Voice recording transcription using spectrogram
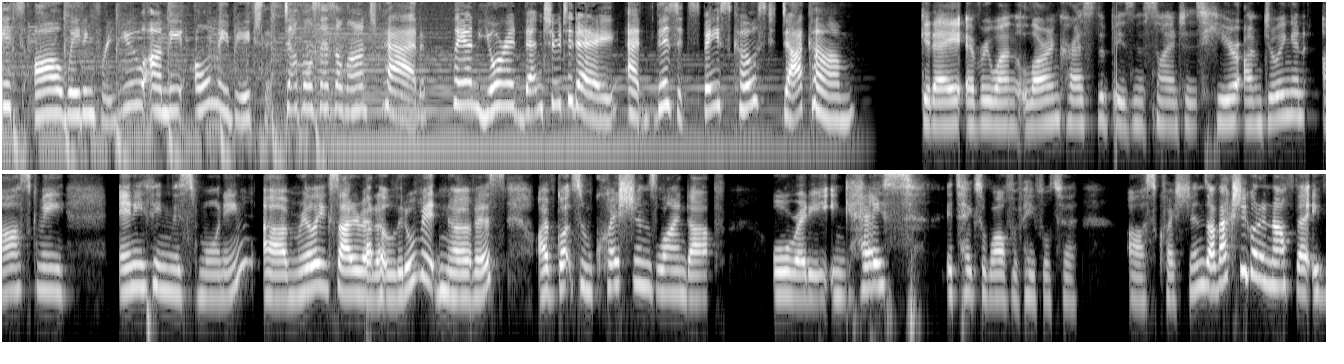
It's all waiting for you on the only beach that doubles as a launch pad. Plan your adventure today at visitspacecoast.com. G'day, everyone. Lauren Kress, the business scientist here. I'm doing an Ask Me anything this morning. I'm really excited about it, a little bit nervous. I've got some questions lined up already in case it takes a while for people to ask questions. I've actually got enough that if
